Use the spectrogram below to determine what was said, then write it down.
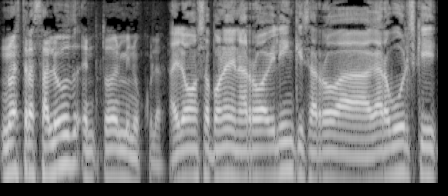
Nuestra salud en todo en minúscula. Ahí lo vamos a poner en arroba bilinkis, arroba garbulski.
